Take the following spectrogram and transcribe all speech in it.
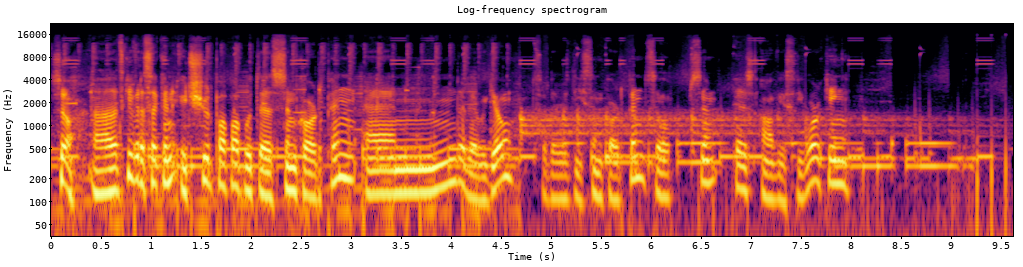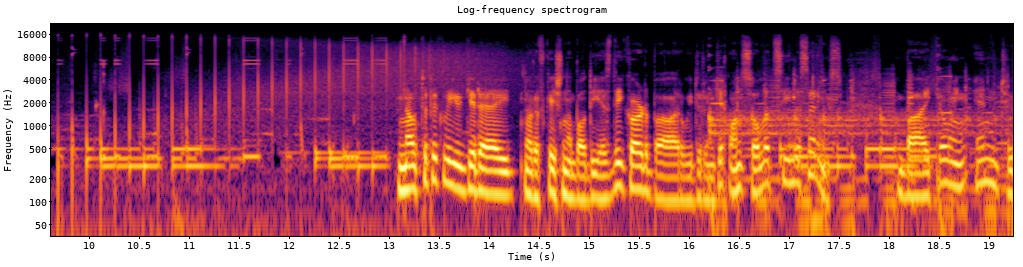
So uh, let's give it a second. It should pop up with the SIM card pin and there we go. So there is the SIM card pin. So SIM is obviously working. Now typically you get a notification about the SD card, but we didn't get one, so let's see in the settings. By going into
